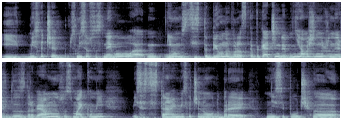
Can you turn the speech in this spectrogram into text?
И мисля, че в смисъл с него а, имам си стабилна връзка, така че нямаше нужда нещо да заздравявам, но с майка ми и с сестра ми мисля, че много добре ни се получиха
